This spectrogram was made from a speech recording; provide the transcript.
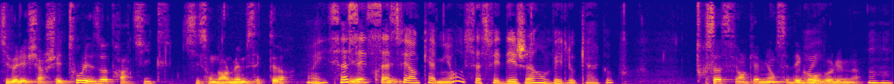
qui va aller chercher tous les autres articles qui sont dans le même secteur. Oui, ça, Et c'est, après- ça se fait en camion ou ça se fait déjà en vélo cargo? Tout ça se fait en camion, c'est des gros Oui. volumes. Mhm.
